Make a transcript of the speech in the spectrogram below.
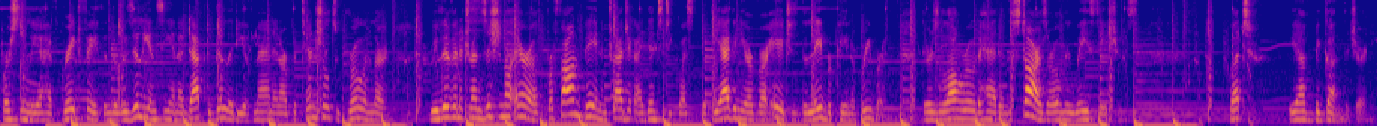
Personally, I have great faith in the resiliency and adaptability of man and our potential to grow and learn. We live in a transitional era of profound pain and tragic identity quest, but the agony of our age is the labor pain of rebirth. There is a long road ahead, and the stars are only way stations. But we have begun the journey.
